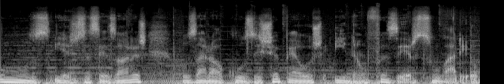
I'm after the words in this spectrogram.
11 e as 16 horas, usar óculos e chapéus e não fazer solário.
